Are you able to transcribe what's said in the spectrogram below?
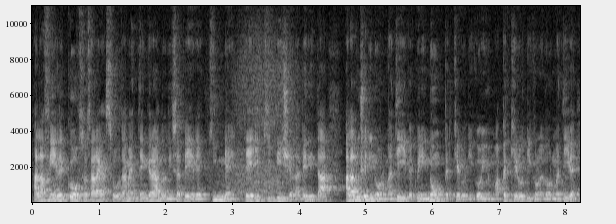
alla fine del corso sarai assolutamente in grado di sapere chi mette e chi dice la verità alla luce di normative, quindi non perché lo dico io, ma perché lo dicono le normative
